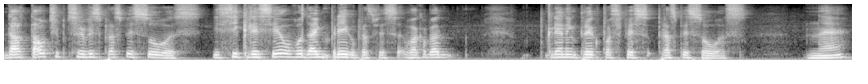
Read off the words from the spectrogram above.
dar tal tipo de serviço para as pessoas. E se crescer, eu vou dar emprego para as pessoas, vou acabar criando emprego para as pessoas né?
